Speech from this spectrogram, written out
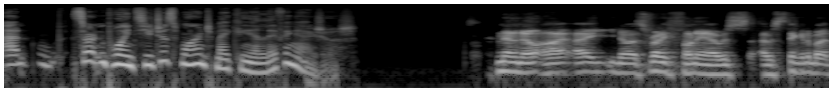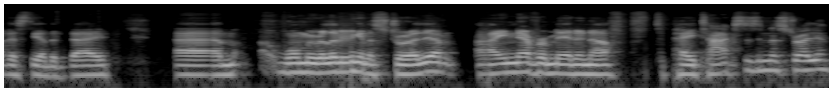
at certain points you just weren't making a living out of it. No, no, I, I, you know, it's very funny. I was, I was thinking about this the other day. Um, when we were living in Australia, I never made enough to pay taxes in Australia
